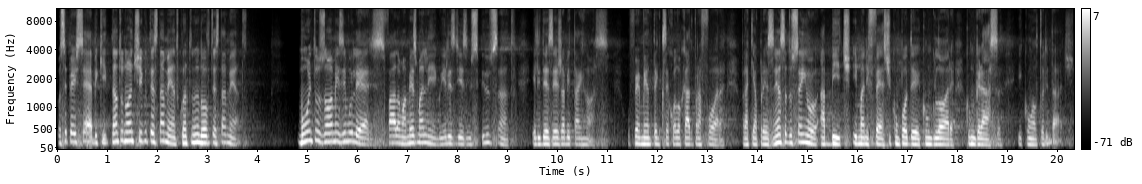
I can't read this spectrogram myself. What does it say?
Você percebe que tanto no Antigo Testamento quanto no Novo Testamento, Muitos homens e mulheres falam a mesma língua e eles dizem: o Espírito Santo, ele deseja habitar em nós. O fermento tem que ser colocado para fora, para que a presença do Senhor habite e manifeste com poder, com glória, com graça e com autoridade.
